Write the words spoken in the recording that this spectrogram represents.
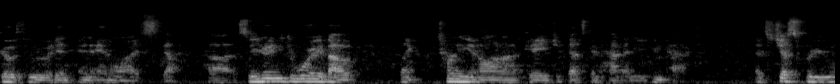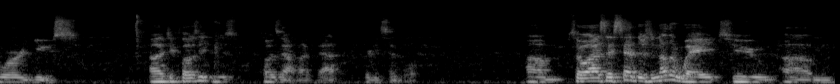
go through it and, and analyze stuff. Uh, so you don't need to worry about like turning it on on a page if that's going to have any impact. It's just for your use. Uh, to close it, you just close out like that. Pretty simple. Um, so as I said, there's another way to um,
